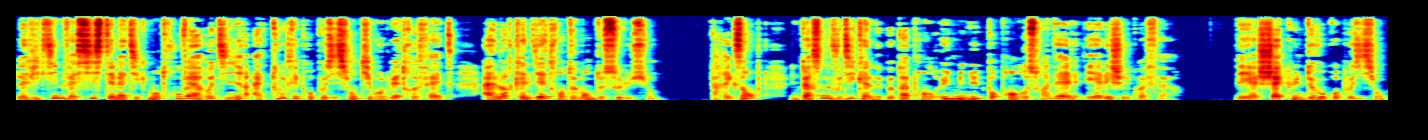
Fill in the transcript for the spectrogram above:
la victime va systématiquement trouver à redire à toutes les propositions qui vont lui être faites alors qu'elle dit être en demande de solution. Par exemple, une personne vous dit qu'elle ne peut pas prendre une minute pour prendre soin d'elle et aller chez le coiffeur. Et à chacune de vos propositions,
